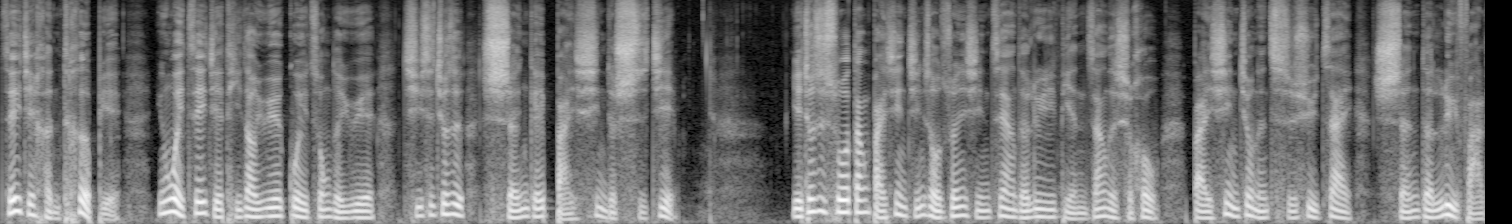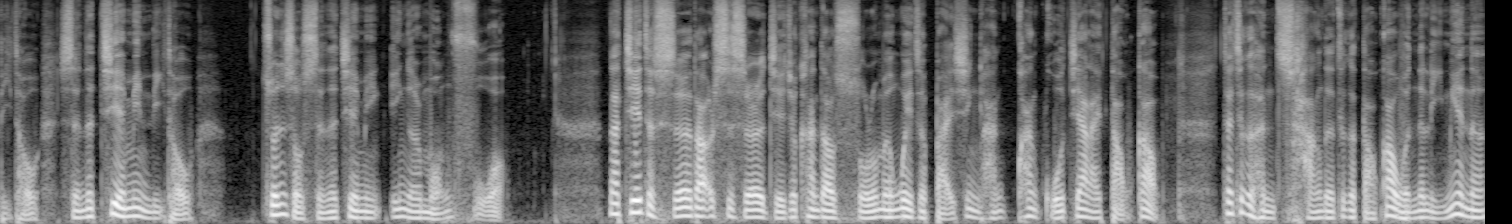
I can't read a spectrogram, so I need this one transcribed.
这一节很特别，因为这一节提到约柜中的约，其实就是神给百姓的十诫。也就是说，当百姓谨守遵行这样的律例典章的时候，百姓就能持续在神的律法里头、神的诫命里头遵守神的诫命，因而蒙福哦。那接着十二到四十二节，就看到所罗门为着百姓和看国家来祷告。在这个很长的这个祷告文的里面呢，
